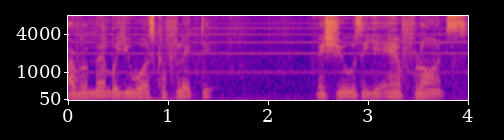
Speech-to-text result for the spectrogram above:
I remember you was conflicted, misusing your influence.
